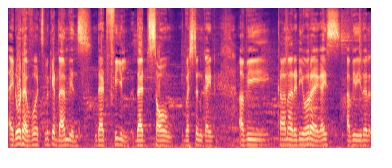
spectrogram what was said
I don't have words. Look at the ambience, that feel, that song, western kind. अभी खाना रेडी हो रहा है गाइस अभी इधर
